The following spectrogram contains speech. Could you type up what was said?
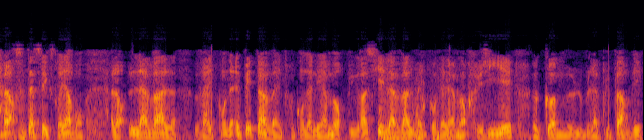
Alors c'est assez extraordinaire. Bon, alors Laval va être condamné, Pétain va être condamné à mort puis gracié, Laval va être condamné à mort fusillé, comme la plupart des,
